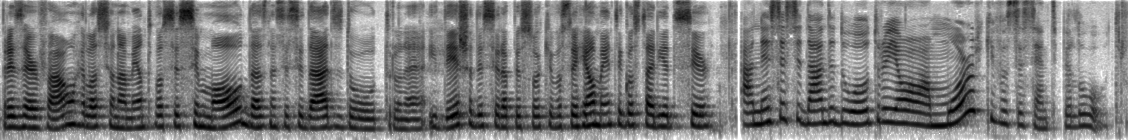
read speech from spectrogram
preservar um relacionamento, você se molda às necessidades do outro, né? E deixa de ser a pessoa que você realmente gostaria de ser. A necessidade do outro e o amor que você sente pelo outro,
